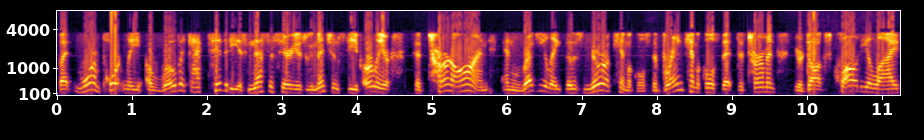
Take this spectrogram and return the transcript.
But more importantly, aerobic activity is necessary, as we mentioned, Steve, earlier, to turn on and regulate those neurochemicals, the brain chemicals that determine your dog's quality of life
